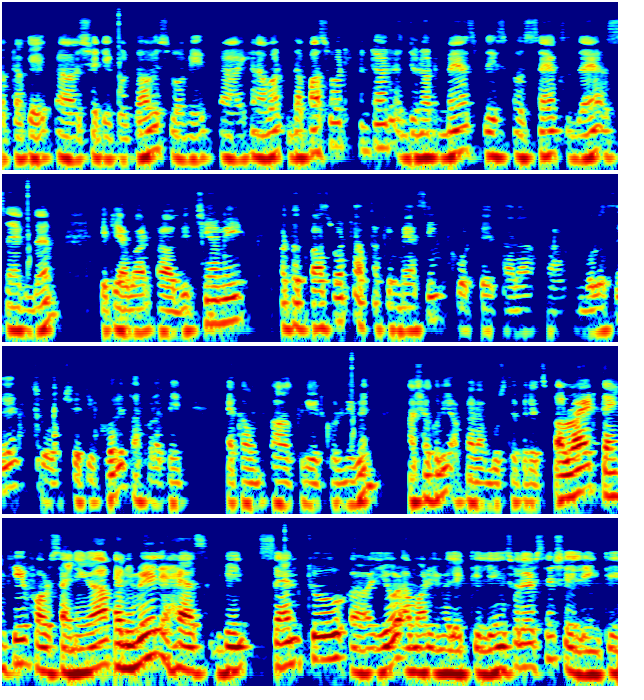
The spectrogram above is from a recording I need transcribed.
আপনাকে সেটি করতে হবে। সো আমি এখানে আবার the password enter do not match please sax the sack them এটি আবার দিচ্ছি আমি। অর্থাৎ পাসওয়ার্ডটা আপনাকে ম্যাচিং করতে তারা বলেছে। সো সেটি করে তারপর আপনি অ্যাকাউন্ট ক্রিয়েট করে নেবেন। আশা করি আপনারা বুঝতে পেরেছেন। Alright thank you for signing up an email has been send to your আমার ইমেল একটি লিংক চলে আসছে সেই লিংকটি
